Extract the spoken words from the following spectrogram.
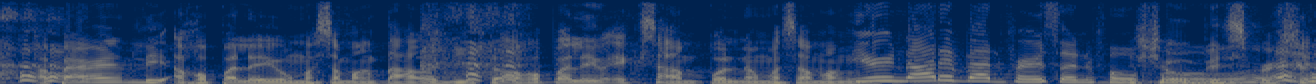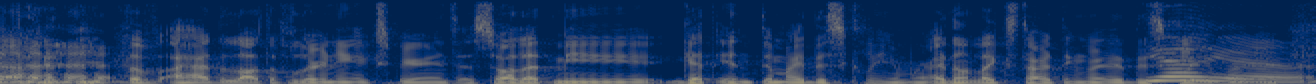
Apparently, ako pala yung masamang tao dito. Ako pala yung example ng masamang You're not a bad person, Popo. showbiz personality. So, I had a lot of learning experiences. So let me get into my disclaimer. I don't like starting with a disclaimer. eh. yeah.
